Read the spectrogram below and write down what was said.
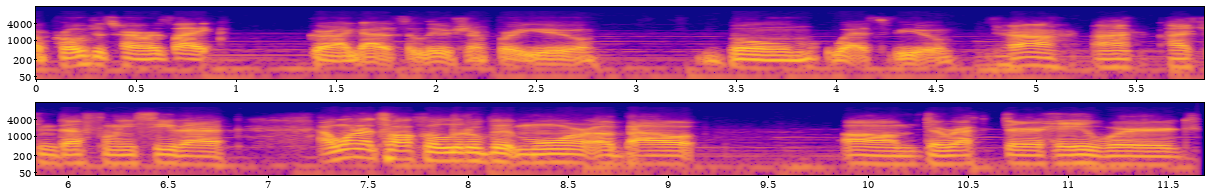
approaches her and is like, "Girl, I got a solution for you." Boom, Westview. Yeah, I, I can definitely see that. I want to talk a little bit more about um, director Hayward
